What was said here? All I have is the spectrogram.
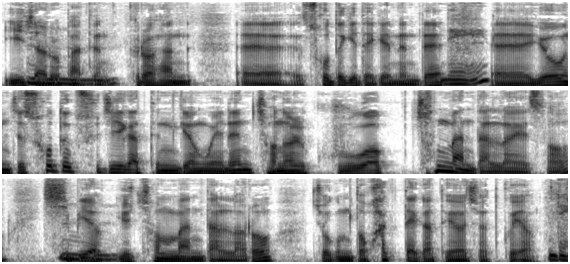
이자로 받은 그러한 에, 소득이 되겠는데 음. 네. 에, 요 이제 소득 수지 같은 경우에는 전월 9억 1천만 달러에서 12억 6천만 달러로 조금 더 확대가 되어졌고요. 네.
